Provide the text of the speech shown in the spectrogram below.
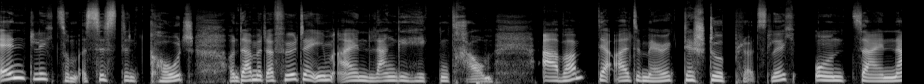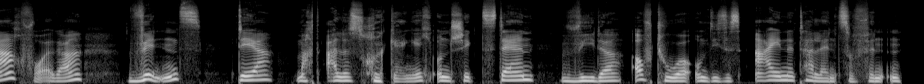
endlich zum Assistant Coach und damit erfüllt er ihm einen lang gehegten Traum. Aber der alte Merrick, der stirbt plötzlich und sein Nachfolger Vince, der macht alles rückgängig und schickt Stan wieder auf Tour, um dieses eine Talent zu finden,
